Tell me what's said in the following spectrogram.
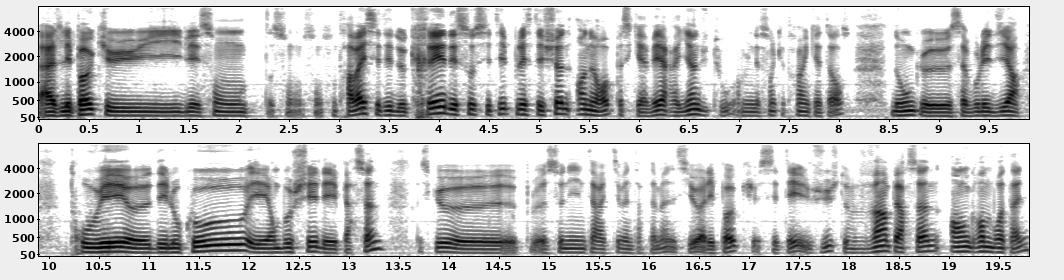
À l'époque, il est son, son, son, travail, c'était de créer des sociétés PlayStation en Europe parce qu'il n'y avait rien du tout en 1994. Donc euh, ça voulait dire trouver des locaux et embaucher des personnes parce que Sony Interactive Entertainment, SIE à l'époque, c'était juste 20 personnes en Grande-Bretagne.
